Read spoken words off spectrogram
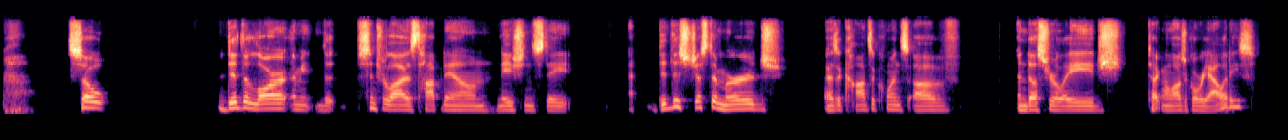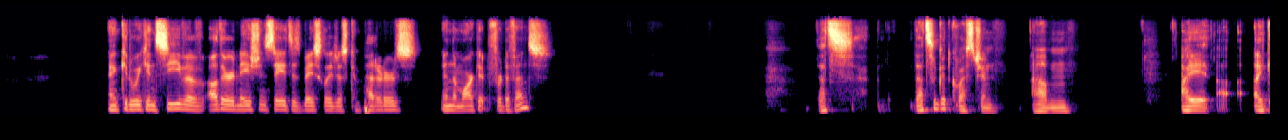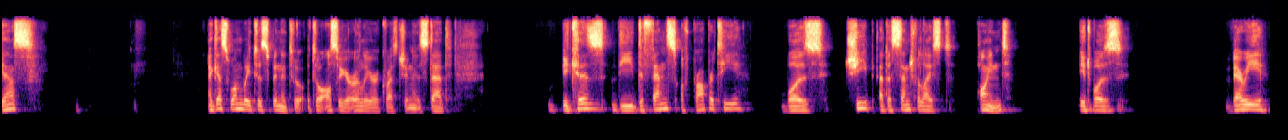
So, did the large, I mean, the centralized top down nation state, uh, did this just emerge as a consequence of industrial age technological realities? And could we conceive of other nation states as basically just competitors in the market for defense? That's that's a good question. Um, I I guess I guess one way to spin it to to also your earlier question is that because the defense of property was cheap at a centralized point, it was very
